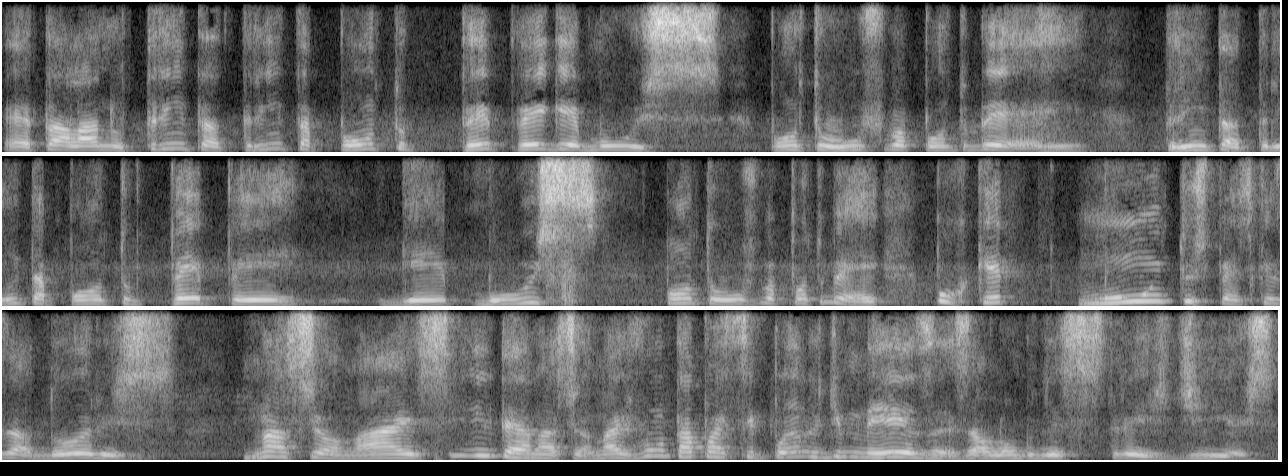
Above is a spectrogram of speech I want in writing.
é, tá lá no 3030.ppgemus.ufba.br 3030.ppgemus.ufba.br Porque muitos pesquisadores nacionais e internacionais vão estar participando de mesas ao longo desses três dias.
